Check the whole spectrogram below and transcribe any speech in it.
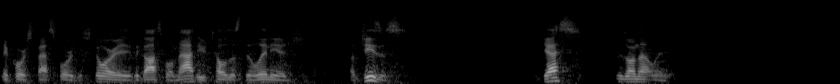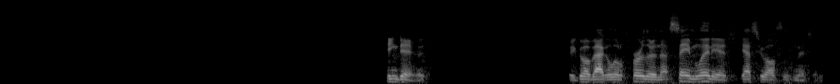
And of course, fast forward the story, the Gospel of Matthew tells us the lineage of Jesus. Guess who's on that lineage? King David. We go back a little further in that same lineage, guess who else is mentioned?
